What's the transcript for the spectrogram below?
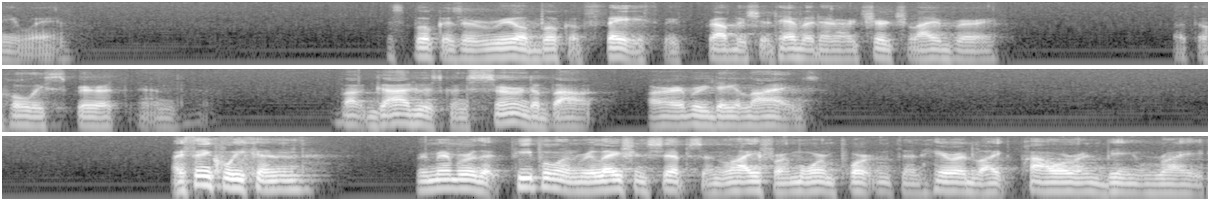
anyway, this book is a real book of faith. We probably should have it in our church library about the Holy Spirit and about God who is concerned about our everyday lives. I think we can Remember that people and relationships and life are more important than Herod like power and being right.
